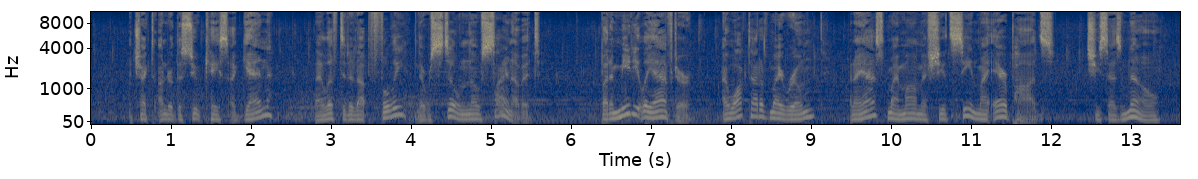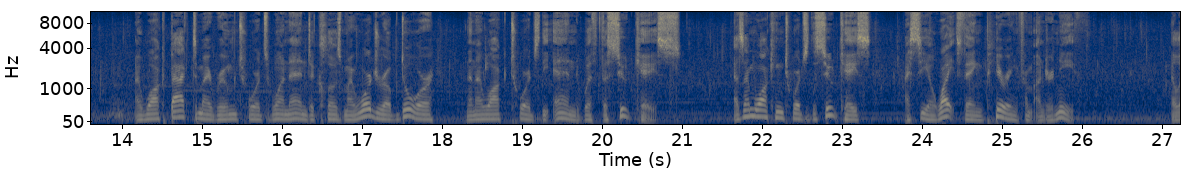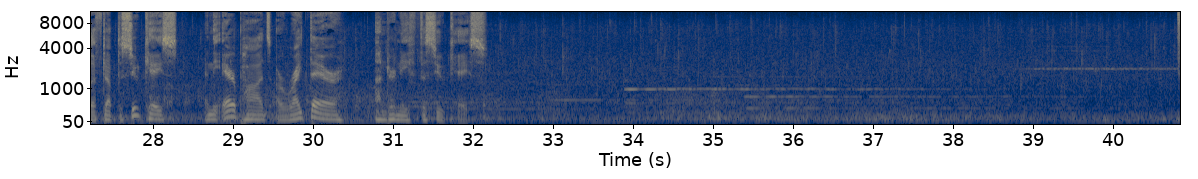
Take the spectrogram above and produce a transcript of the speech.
I checked under the suitcase again, and I lifted it up fully. There was still no sign of it. But immediately after, I walked out of my room and I asked my mom if she had seen my AirPods. She says no. I walk back to my room towards one end to close my wardrobe door, then I walk towards the end with the suitcase. As I'm walking towards the suitcase, I see a white thing peering from underneath. I lift up the suitcase, and the AirPods are right there underneath the suitcase.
